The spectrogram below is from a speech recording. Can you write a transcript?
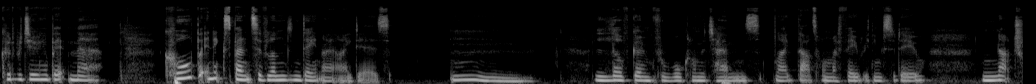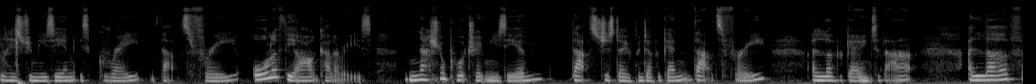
could be doing a bit meh. Cool but inexpensive London date night ideas. Mm. Love going for a walk along the Thames. Like, that's one of my favourite things to do. Natural History Museum is great, that's free. All of the art galleries, National Portrait Museum, that's just opened up again. That's free. I love going to that. I love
